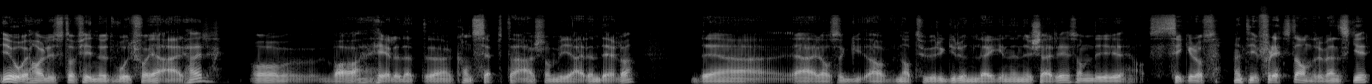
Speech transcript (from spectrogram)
Jo, jeg har lyst til å finne ut hvorfor jeg er her, og hva hele dette konseptet er som vi er en del av. Det er altså av natur grunnleggende nysgjerrig, som de sikkert også de fleste andre mennesker.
